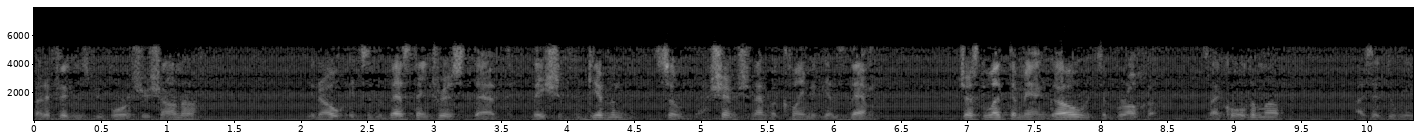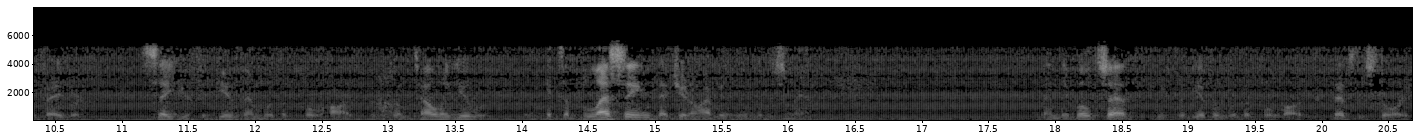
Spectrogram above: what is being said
But if figure it's before Rosh Hashanah. You know, it's in the best interest that they should forgive him, so Hashem should have a claim against them. Just let the man go. It's a bracha. So I called him up. I said, do me a favor. Say you forgive them with a full heart. Because I'm telling you, it's a blessing that you don't have anything with this man. And they both said, we forgive him with a full heart. That's the story.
